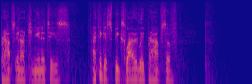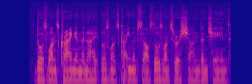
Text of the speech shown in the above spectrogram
perhaps in our communities? I think it speaks loudly, perhaps, of those ones crying in the night, those ones cutting themselves, those ones who are shunned and chained,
